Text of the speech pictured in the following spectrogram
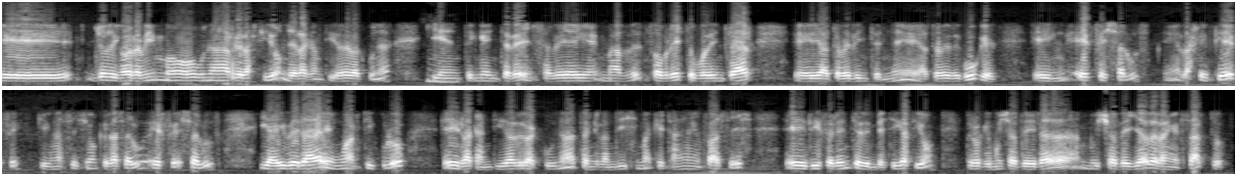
Eh, yo tengo ahora mismo una relación de la cantidad de vacunas. Quien tenga interés en saber más sobre esto puede entrar eh, a través de Internet, a través de Google, en F Salud, en la agencia F, que es una sección que da salud, F Salud, y ahí verá en un artículo eh, la cantidad de vacunas tan grandísimas que están en fases eh, diferentes de investigación, pero que muchas de ellas, muchas de ellas darán exacto.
